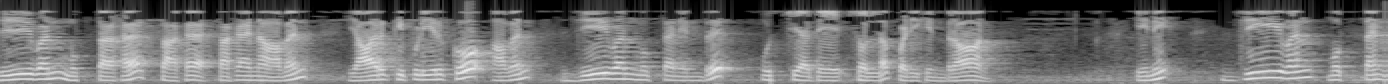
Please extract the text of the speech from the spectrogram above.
ஜீவன் முக்தக சக சகன அவன் யாருக்கு இப்படி இருக்கோ அவன் ஜீவன் முக்தன் என்று உச்சியதே சொல்லப்படுகின்றான். இனி ஜீவன் முக்தன்.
